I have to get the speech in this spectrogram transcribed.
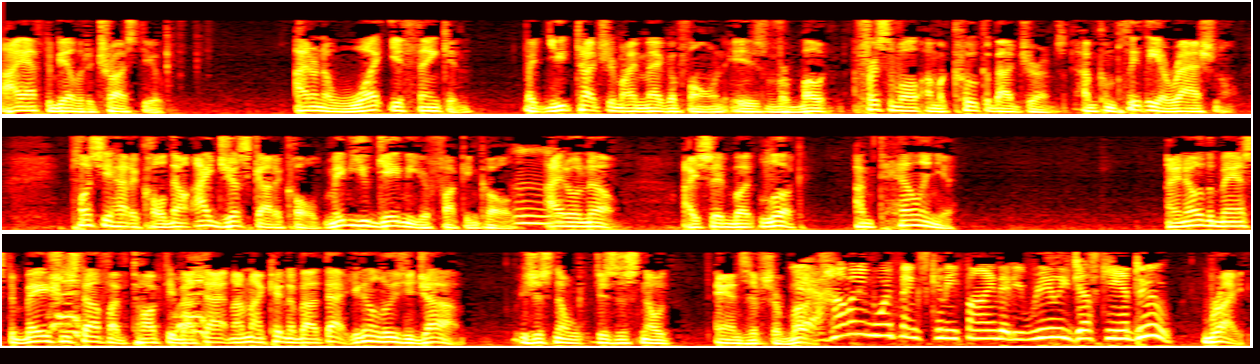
I have to be able to trust you. I don't know what you're thinking, but you touching my megaphone is verboten. First of all, I'm a kook about germs. I'm completely irrational. Plus, you had a cold. Now, I just got a cold. Maybe you gave me your fucking cold. Mm. I don't know. I said, but look, I'm telling you. I know the masturbation stuff. I've talked to you about that, and I'm not kidding about that. You're going to lose your job. There's just no, there's just no ands, ifs, or buts. Yeah, how many more things can he find that he really just can't do? Right.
